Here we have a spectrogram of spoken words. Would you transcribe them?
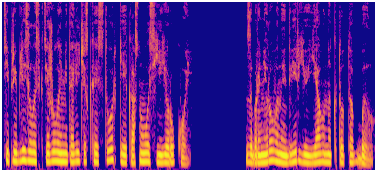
Ти приблизилась к тяжелой металлической створке и коснулась ее рукой. За бронированной дверью явно кто-то был.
